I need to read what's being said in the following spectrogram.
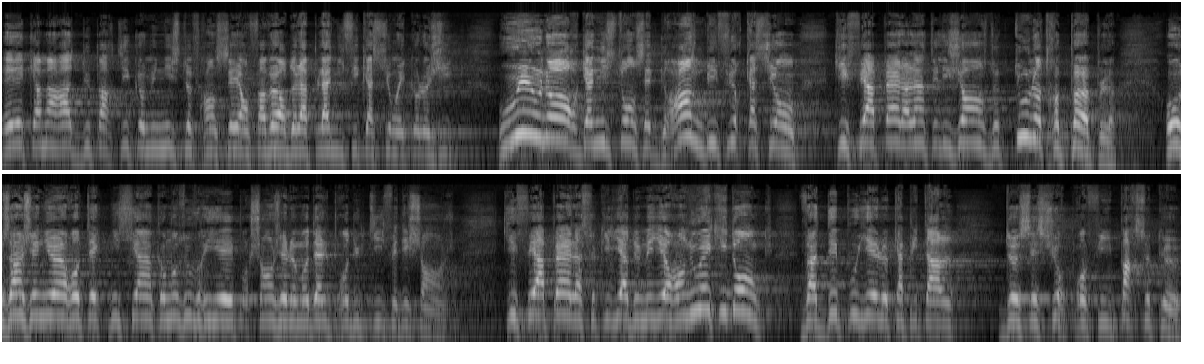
et les camarades du Parti communiste français en faveur de la planification écologique. Oui ou non, organise-t-on cette grande bifurcation qui fait appel à l'intelligence de tout notre peuple, aux ingénieurs, aux techniciens comme aux ouvriers pour changer le modèle productif et d'échange, qui fait appel à ce qu'il y a de meilleur en nous et qui donc va dépouiller le capital de ces surprofits parce que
